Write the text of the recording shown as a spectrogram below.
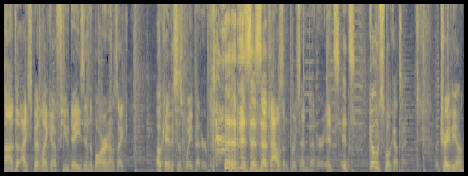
uh, the, I spent like a few days in the bar, and I was like, "Okay, this is way better. this is a thousand percent better. It's it's go smoke outside." Uh, Travion,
